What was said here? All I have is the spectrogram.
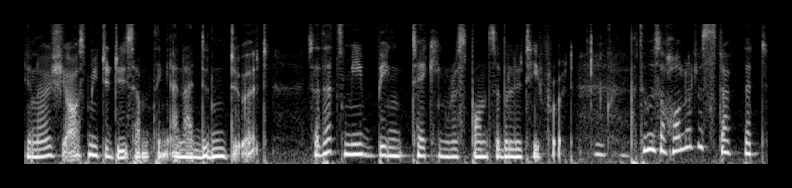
you know, she asked me to do something and I didn't do it. So that's me being taking responsibility for it. Okay. But there was a whole lot of stuff that,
